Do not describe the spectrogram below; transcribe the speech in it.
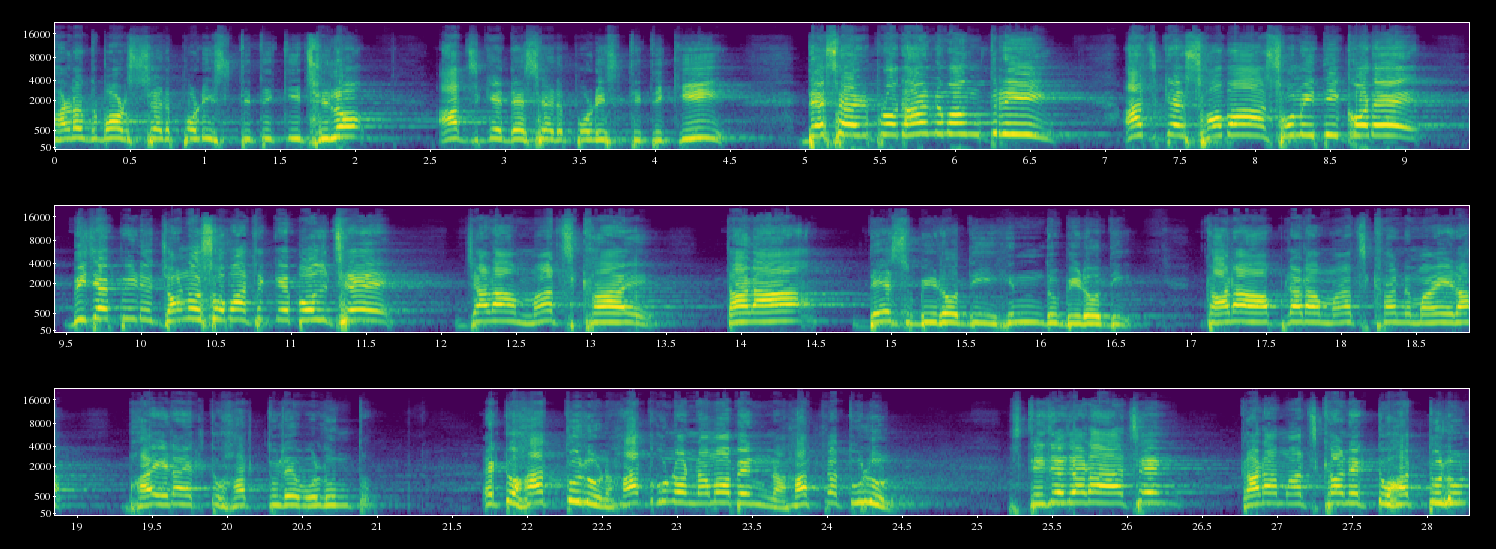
ভারতবর্ষের পরিস্থিতি কি ছিল? আজকে দেশের পরিস্থিতি কি? দেশের প্রধানমন্ত্রী আজকে সভা সমিতি করে বিজেপির জনসভা থেকে বলছে, যারা মাছ খায়, তারা দেশ বিরোধী হিন্দু বিরোধী কারা আপনারা মাঝখান মায়েরা? ভাইরা একটু হাত তুলে বলুন তো। একটু হাত তুলুন, হাতগুলো নামাবেন না, হাতটা তুলুন। স্টেজে যারা আছেন, কারা মাঝখান একটু হাত তুলুন।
